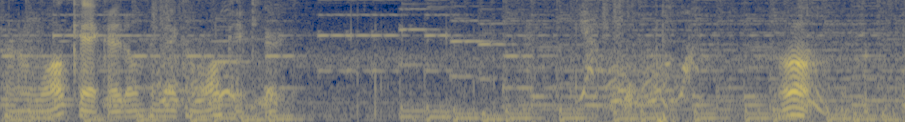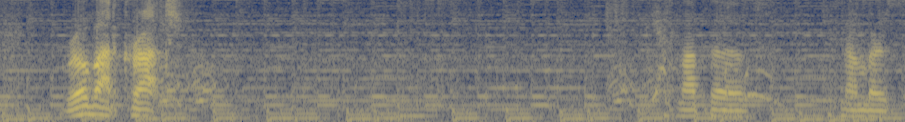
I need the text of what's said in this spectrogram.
Trying to wall kick. I don't think I can wall kick here. Oh, robot crotch. Lots of numbers.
